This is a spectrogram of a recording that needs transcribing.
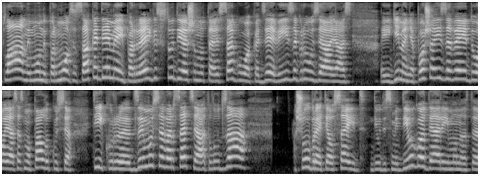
plāni muni par Mākslas akadēmiju, par Reigas studēšanu, tā es sago, ka dzēvi izagrūzējās, ģimeņa poša izaveidojās, esmu palikusi tī, kur e, dzimusi, var secēt, Ludzā. Šobrīd jau said 22 gadi, arī mana e,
